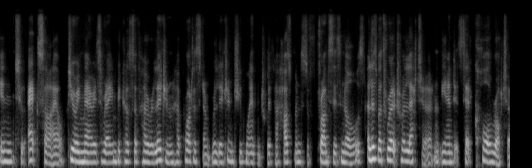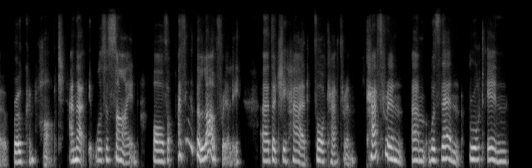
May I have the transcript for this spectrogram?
into exile during Mary's reign because of her religion, her Protestant religion, she went with her husband, Sir Francis Knollys. Elizabeth wrote her a letter, and at the end it said, Cor rotto, broken heart. And that it was a sign of, I think, the love really uh, that she had for Catherine. Catherine um, was then brought in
